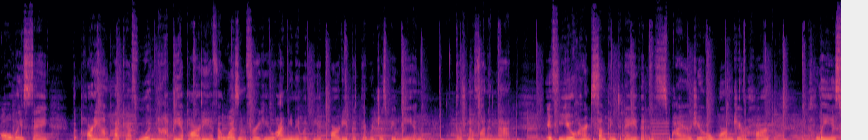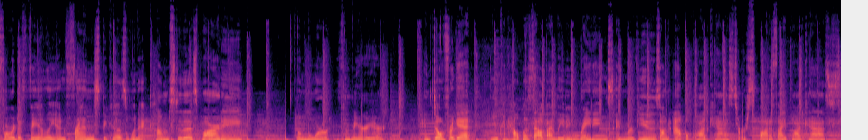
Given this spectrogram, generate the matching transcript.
always say, the Party On podcast would not be a party if it wasn't for you. I mean, it would be a party, but there would just be me, and there's no fun in that. If you heard something today that inspired you or warmed your heart, please forward to family and friends because when it comes to this party, the more the merrier. And don't forget, you can help us out by leaving ratings and reviews on Apple Podcasts or Spotify Podcasts.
